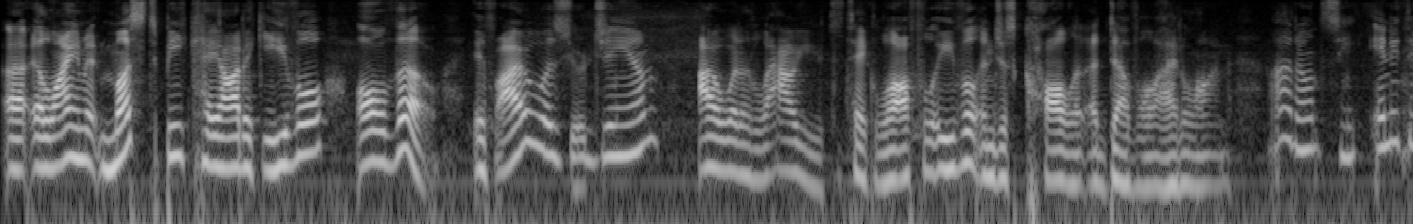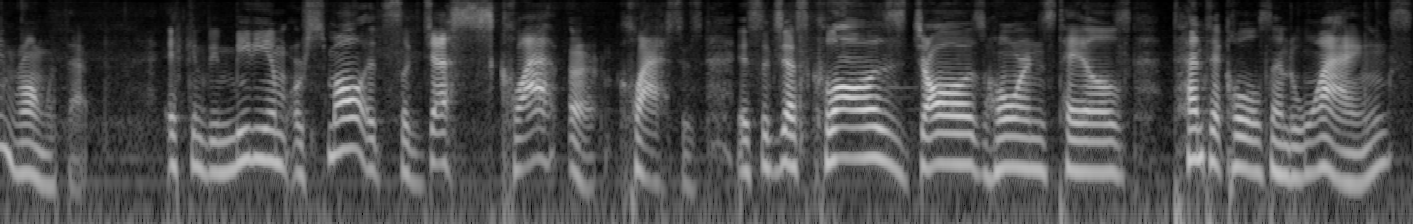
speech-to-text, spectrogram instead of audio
Uh, alignment must be chaotic evil, although, if I was your GM, I would allow you to take lawful evil and just call it a devil Eidolon. I don't see anything wrong with that. It can be medium or small. It suggests cla- er, classes. It suggests claws, jaws, horns, tails, tentacles, and wangs.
